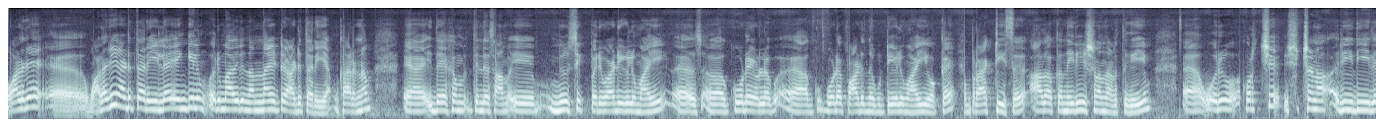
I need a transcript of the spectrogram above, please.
വളരെ വളരെ അടുത്തറിയില്ല. എങ്കിലും ഒരുമാതിരി നന്നായിട്ട് അടുത്തറിയാം. കാരണം ഇദ്ദേഹത്തിന്റെ സമ- മ്യൂസിക് പരിപാടികളുമായി കൂടെയുള്ള കൂടെ പാടുന്ന കുട്ടികളുമായി ഒക്കെ പ്രാക്ടീസ് അതൊക്കെ നിരീക്ഷണം നടത്തുകയും ഒരു കുറച്ച് ശിക്ഷണ രീതിയിൽ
